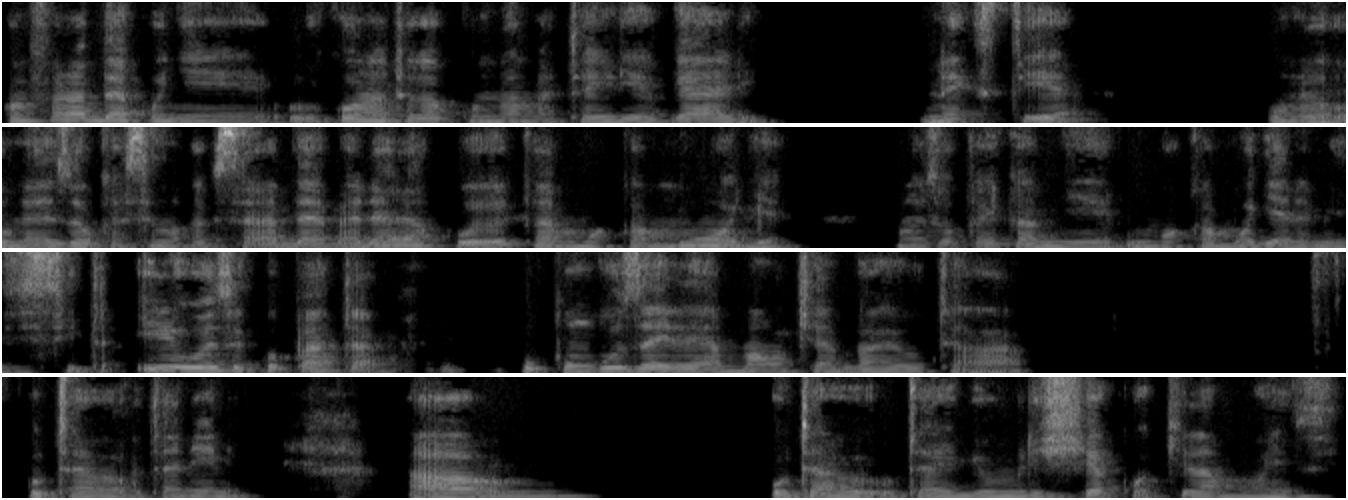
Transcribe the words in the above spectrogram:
Kwa mfano labda kwenye ulikuwa unataka kununua matairi ya gari next year, una, unaweza ukasema kabisa labda badala ya kuweka mwaka mmoja unaweza ukaweka mwaka mmoja na miezi sita ili uweze kupata kupunguza ile amount ambayo uta, uta, uta nini um, uta, kwa kila mwezi.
